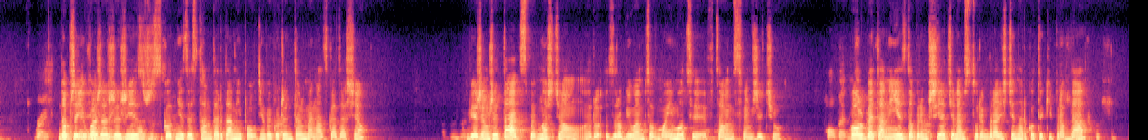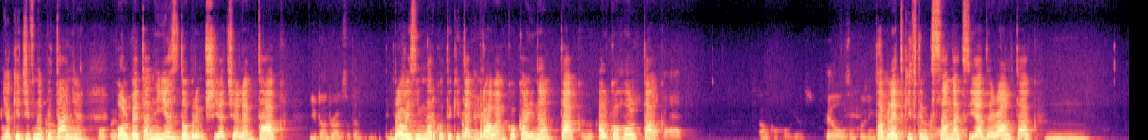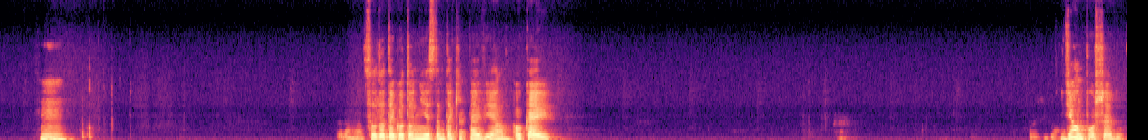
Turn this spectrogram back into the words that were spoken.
Dobrze, i uważasz, że żyjesz zgodnie ze standardami południowego dżentelmena, zgadza się? Wierzę, że tak. Z pewnością ro- zrobiłem co w mojej mocy w całym swym życiu. Paul Bettany jest dobrym przyjacielem, z którym braliście narkotyki, prawda? Jakie dziwne pytanie. Paul Bettany jest dobrym przyjacielem, tak. Brałeś z nim narkotyki? Tak, brałem. Kokainę? Tak. Alkohol? Tak. Tabletki, w tym. Xanax i Adderall? Tak. Mm, Hmm. Co do tego, to nie jestem taki pewien. Okej. Go? Gdzie on poszedł?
